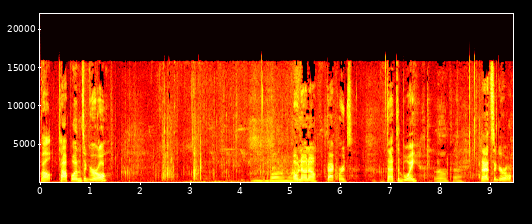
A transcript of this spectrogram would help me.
Well, top one's a girl. And the bottom one. Oh, no, no. Backwards. That's a boy. Oh, okay. That's a girl.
